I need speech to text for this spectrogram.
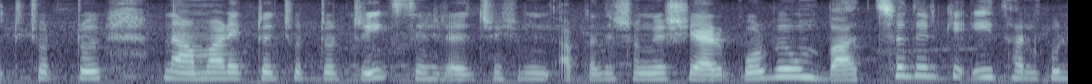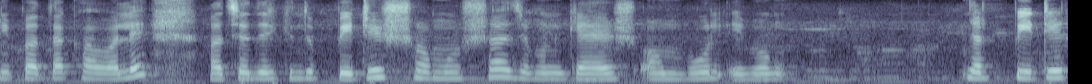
একটু ছোট্ট না আমার একটা ছোট্ট ট্রিক্স সেটা আপনাদের সঙ্গে শেয়ার করব এবং বাচ্চাদেরকে এই থানকুনি পাতা খাওয়ালে বাচ্চাদের কিন্তু পেটের সমস্যা, যেমন গ্যাস, অম্বল এবং যার পেটের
